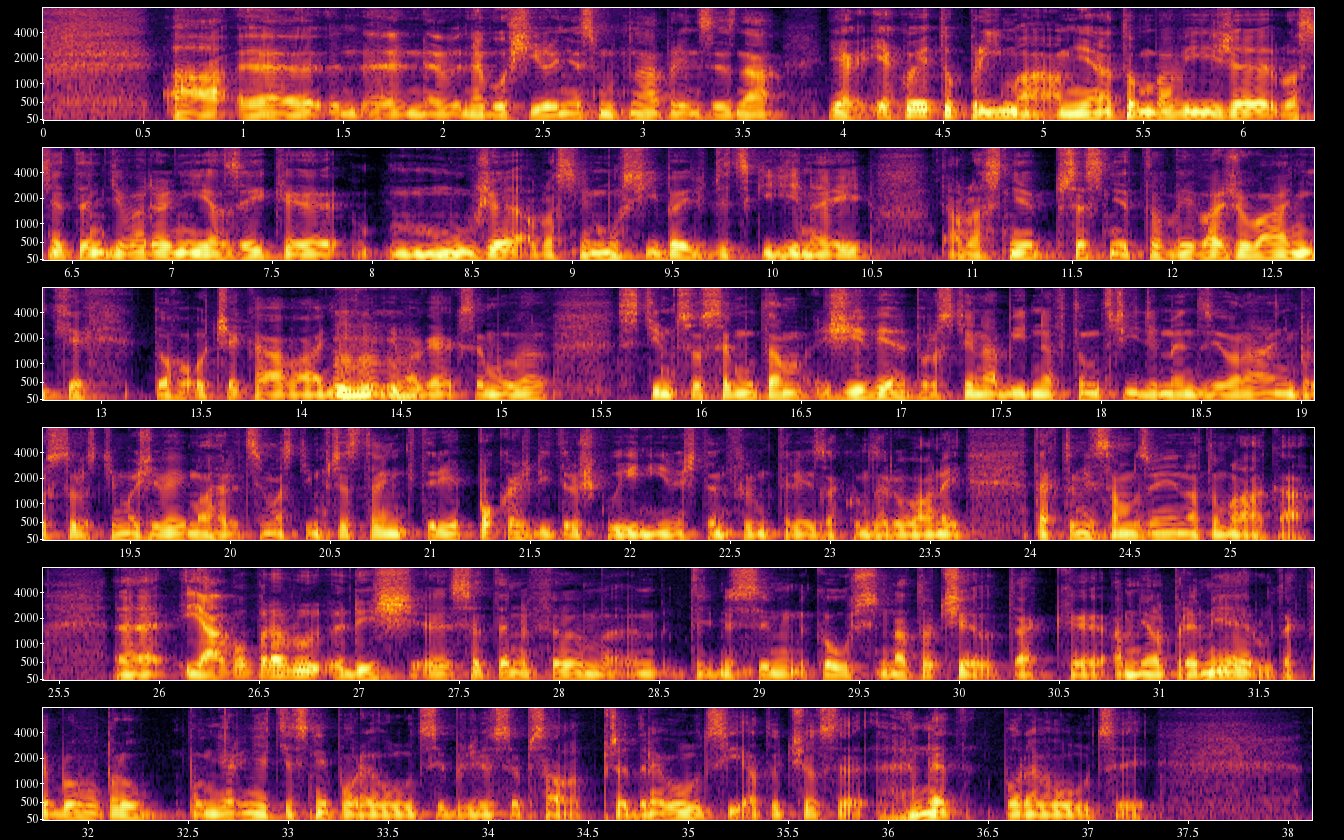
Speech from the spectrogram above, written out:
a e, ne, nebo šíleně smutná princezna. Jak, jako je to prýma a mě na tom baví, že vlastně ten divadelní jazyk je, může a vlastně musí být vždycky jiný a vlastně přesně to vyvažování těch, toho očekávání mm-hmm. diváka, jak jsem mluvil, s tím, co se mu tam živě prostě nabídne v tom třídimenzionálním prostoru s těma živejma hercema, s tím představením, který je po každý trošku jiný než ten film, který je zakonzervovaný, tak to mě samozřejmě na tom láká. E, já opravdu, když se ten film, teď myslím, Kouř natočil, tak a měl premiéru, tak to bylo opravdu poměrně těsně po revoluci, protože se psal před revolucí a točil se hned po revoluci.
